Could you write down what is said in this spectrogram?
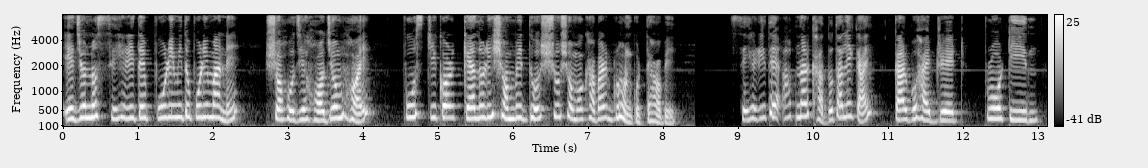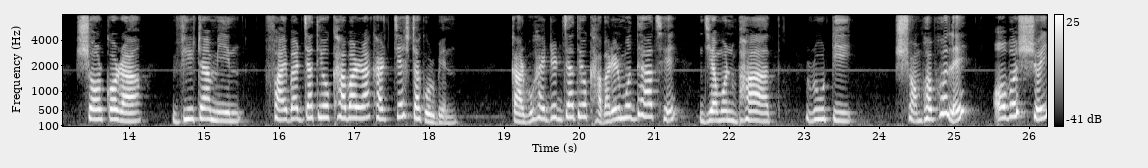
এজন্য সেহেরিতে পরিমিত পরিমাণে সহজে হজম হয় পুষ্টিকর ক্যালোরি সমৃদ্ধ সুষম খাবার গ্রহণ করতে হবে। সেহেরিতে আপনার খাদ্য তালিকায় কার্বোহাইড্রেট, প্রোটিন, শর্করা, ভিটামিন, ফাইবার জাতীয় খাবার রাখার চেষ্টা করবেন। কার্বোহাইড্রেট জাতীয় খাবারের মধ্যে আছে যেমন ভাত, রুটি। সম্ভব হলে অবশ্যই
